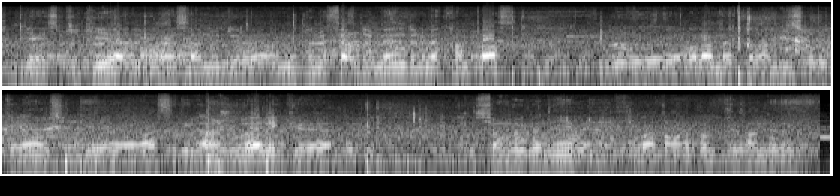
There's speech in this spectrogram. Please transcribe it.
tout bien expliqué. Maintenant, c'est à nous, de, à nous de le faire demain, de le mettre en place. Et voilà, mettre l'envie sur le terrain aussi. que, voilà, c'est des grands joueurs et que, que si on veut gagner, ben, il faudra qu'on récolte présent demain.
